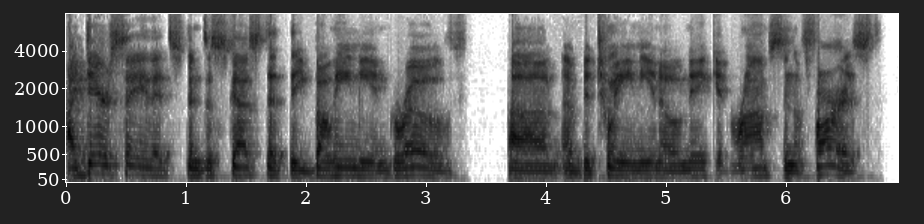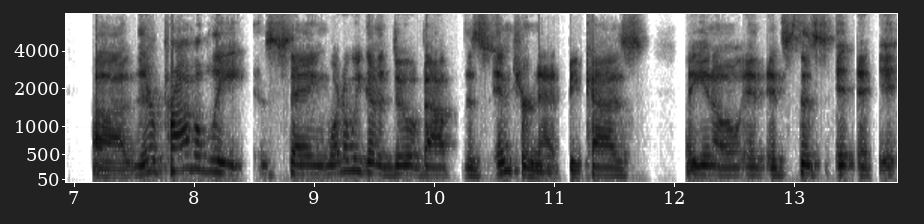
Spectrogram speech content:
I, dare say that's been discussed at the Bohemian Grove uh, between you know naked romps in the forest. Uh, they're probably saying, "What are we going to do about this internet?" Because you know it, it's this it, it,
